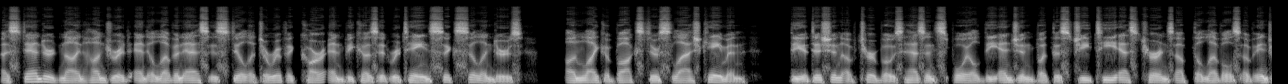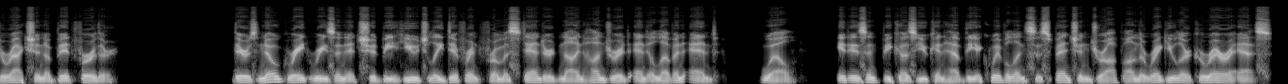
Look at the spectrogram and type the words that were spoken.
A standard 911S is still a terrific car and because it retains 6 cylinders, unlike a Boxster slash Cayman, the addition of turbos hasn't spoiled the engine but this GTS turns up the levels of interaction a bit further. There's no great reason it should be hugely different from a standard 911 and, well, it isn't because you can have the equivalent suspension drop on the regular Carrera S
